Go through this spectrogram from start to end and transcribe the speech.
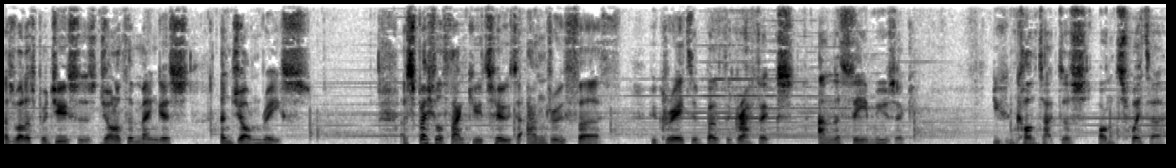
as well as producers Jonathan Mengus and John Rees. A special thank you too to Andrew Firth, who created both the graphics and the theme music. You can contact us on Twitter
